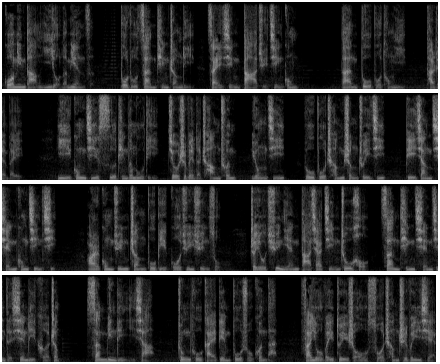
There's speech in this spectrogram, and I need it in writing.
国民党已有了面子，不如暂停整理，再行大举进攻。”但杜不同意，他认为，一攻击四平的目的就是为了长春、永吉，如不乘胜追击，必将前功尽弃。二共军整不比国军迅速，这有去年打下锦州后暂停前进的先例可证。三命令以下，中途改变部署困难，凡有为对手所乘之危险。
